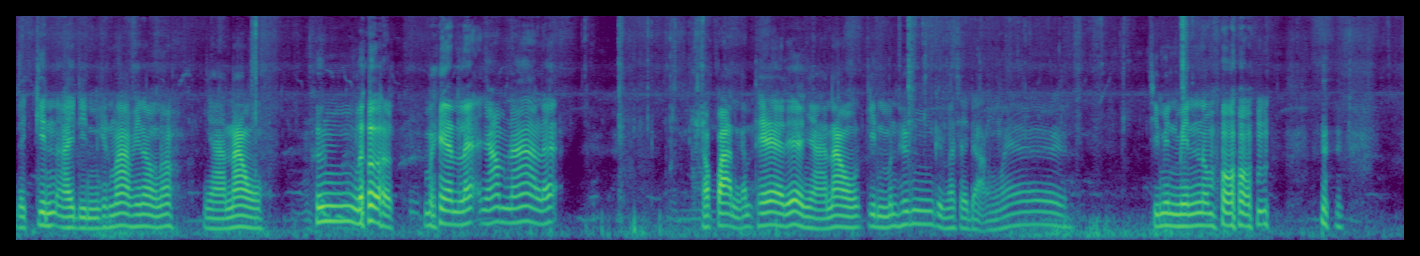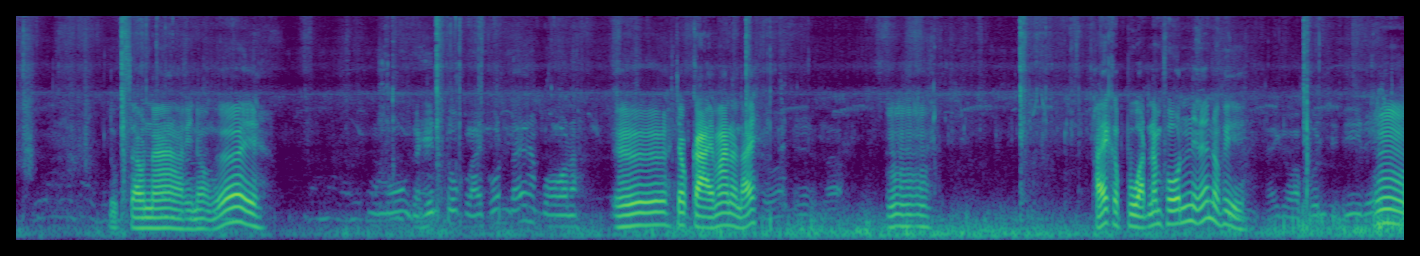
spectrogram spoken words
ได้กินไอดินขึ้นมาพี่น้องเนาะหญ้าเน่าพึ่งเลิกแมนและย้ำหน้าและเอาปั่นกันแท้เด้หญ้าเน่ากินมันหึ่งขึ้นมาใส่ดังแม่ชิมินมินน้ำหอมลูกสาวนาพี่น้องเอ้ยมองก็เห็นตกหลายคนได้นะบ่อนะ เออ เจ้ากายมาหน่ะไรแต่ว่าเอ๊ะนะอืมไผกับปวดน้ำฝนนี่แหละเนาะพี่ใช้ก็ว่าเพิ่นสิดีเด้อืม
